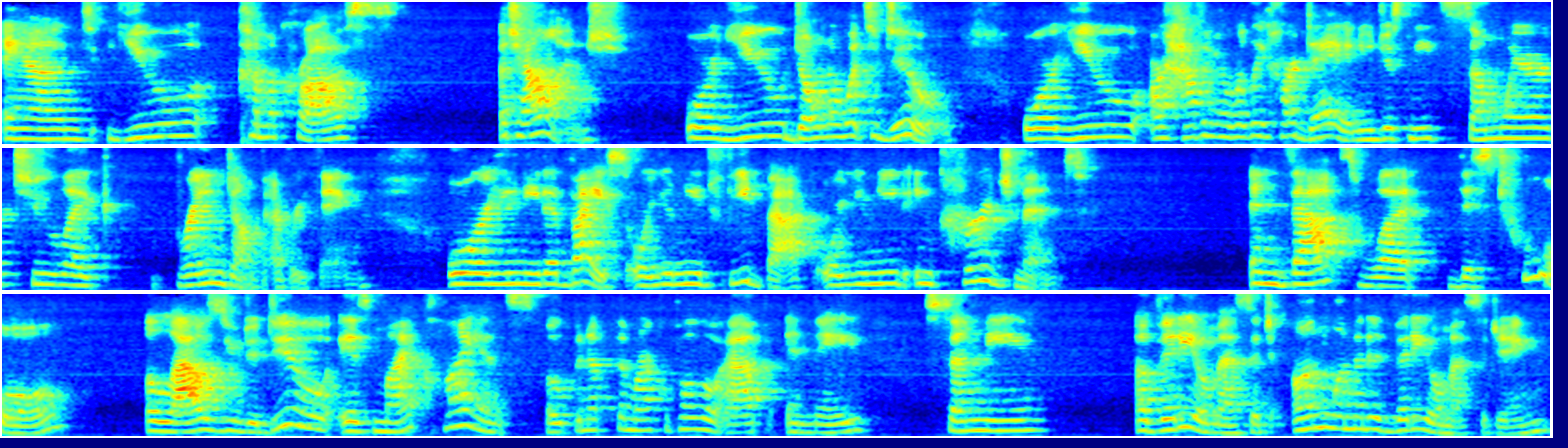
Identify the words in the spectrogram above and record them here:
and you come across a challenge or you don't know what to do or you are having a really hard day and you just need somewhere to like brain dump everything or you need advice or you need feedback or you need encouragement and that's what this tool allows you to do is my clients open up the marco polo app and they send me a video message unlimited video messaging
